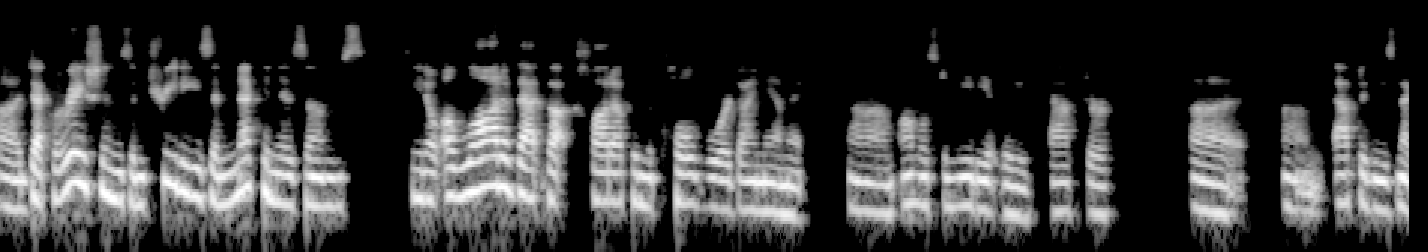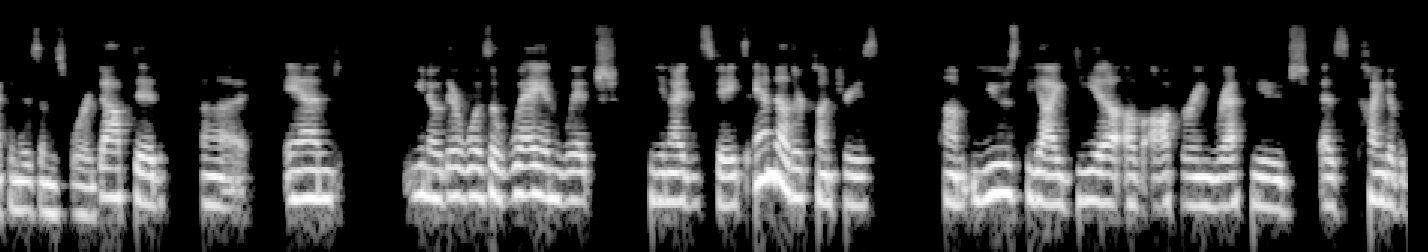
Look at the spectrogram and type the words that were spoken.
uh, declarations and treaties and mechanisms, you know, a lot of that got caught up in the Cold War dynamic um, almost immediately after uh, um, after these mechanisms were adopted. Uh, and, you know, there was a way in which the United States and other countries um, used the idea of offering refuge as kind of a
